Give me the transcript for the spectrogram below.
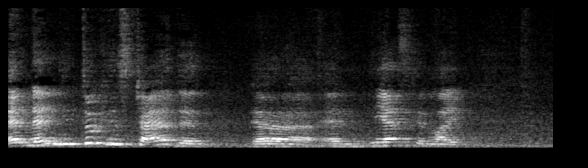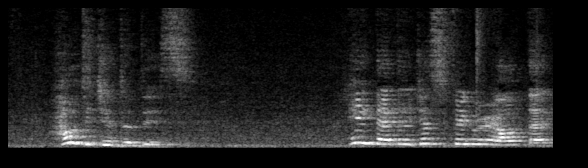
And then he took his child and, uh, and he asked him like, how did you do this? Hey dad, I just figured out that,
